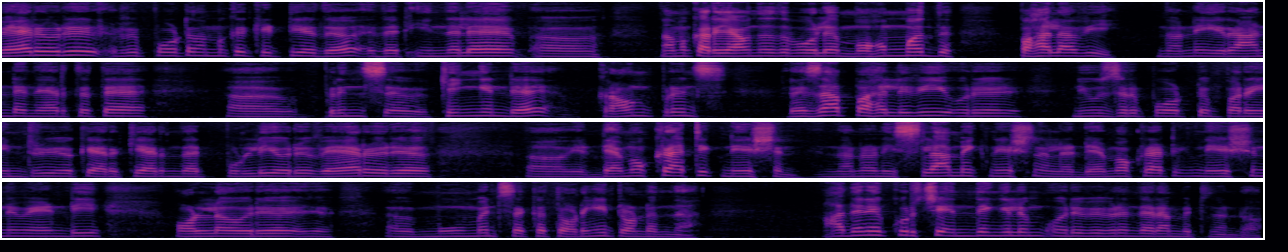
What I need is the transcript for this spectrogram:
വേറൊരു റിപ്പോർട്ട് നമുക്ക് കിട്ടിയത് ദറ്റ് ഇന്നലെ നമുക്കറിയാവുന്നതുപോലെ മുഹമ്മദ് പഹലവി എന്ന് പറഞ്ഞ ഇറാന്റെ നേരത്തെ പ്രിൻസ് കിങ്ങിന്റെ ക്രൗൺ പ്രിൻസ് റെസ പഹലവി ഒരു ന്യൂസ് റിപ്പോർട്ട് പറയും ഇന്റർവ്യൂ ഒക്കെ ഇറക്കിയായിരുന്നു. ദാറ്റ് പുള്ളി ഒരു വേറൊരു ഡെമോക്രാറ്റിക് നേഷൻ എന്ന് പറഞ്ഞാൽ ഇസ്ലാമിക് നേഷൻ അല്ല ഡെമോക്രാറ്റിക് നേഷന് വേണ്ടി ഉള്ള ഒരു മൂവ്മെന്റ്സ് ഒക്കെ തുടങ്ങിയിട്ടുണ്ടെന്ന്. അതിനെക്കുറിച്ച് എന്തെങ്കിലും ഒരു വിവരം തരാൻ പറ്റുന്നുണ്ടോ?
